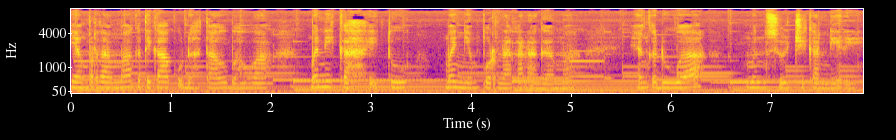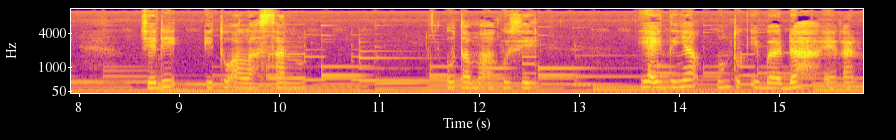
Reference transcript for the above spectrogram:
Yang pertama ketika aku udah tahu bahwa menikah itu menyempurnakan agama. Yang kedua mensucikan diri. Jadi itu alasan utama aku sih. Ya intinya untuk ibadah ya kan.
